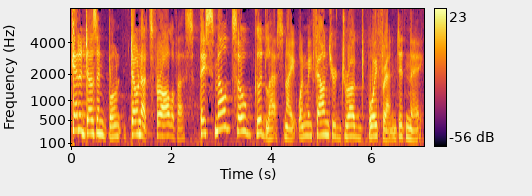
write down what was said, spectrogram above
Get a dozen bon- donuts for all of us. They smelled so good last night when we found your drugged boyfriend, didn't they?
